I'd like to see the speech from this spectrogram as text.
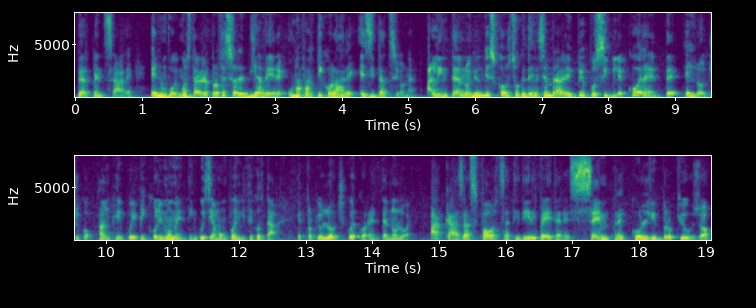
per pensare e non vuoi mostrare al professore di avere una particolare esitazione. All'interno di un discorso che deve sembrare il più possibile coerente e logico anche in quei piccoli momenti in cui siamo un po' in difficoltà e proprio logico e coerente non lo è a casa sforzati di ripetere sempre col libro chiuso,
